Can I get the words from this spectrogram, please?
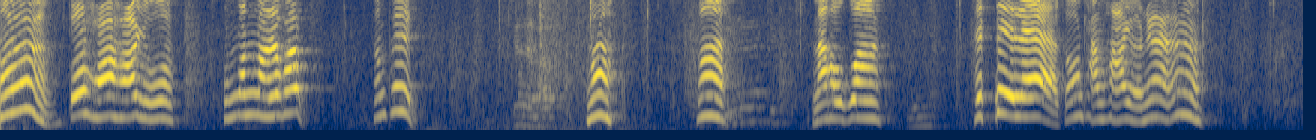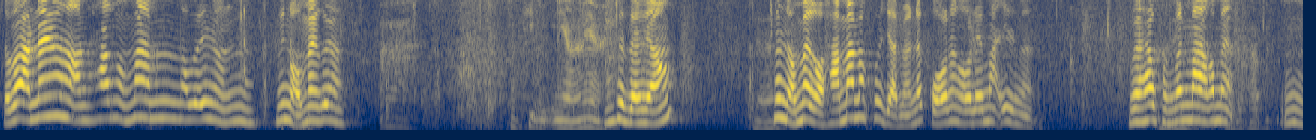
ฮะก็หาหาอยู่ คุณวันมาแล้วครับน้ำพริกมา มา มาเขาก่อน เฮ็ดตีแหละก็ต้องทำหาอยู่เนี่ยอืมแต่ว่าในอันทักหน่อไม้มันเอาไว้อย่างมีหน่อไม้ก็ยังน้ำพริกเอียงเนี่ยมันเป็นแต่เหลียงนะมีหน่อไม้ก็หามาไม่คุยจัดมันนะก้อนนั่นก็ได้มาอีกอะเมื่อถ้าผลมันมาก็แม่ครับอืม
